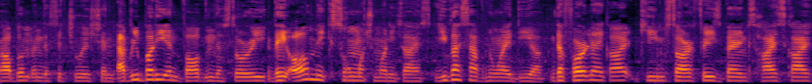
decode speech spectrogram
problem in the situation. Everybody involved in the story, they all make so much money guys. You guys have no idea. The Fortnite guy, Keemstar, FaZe High Sky,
